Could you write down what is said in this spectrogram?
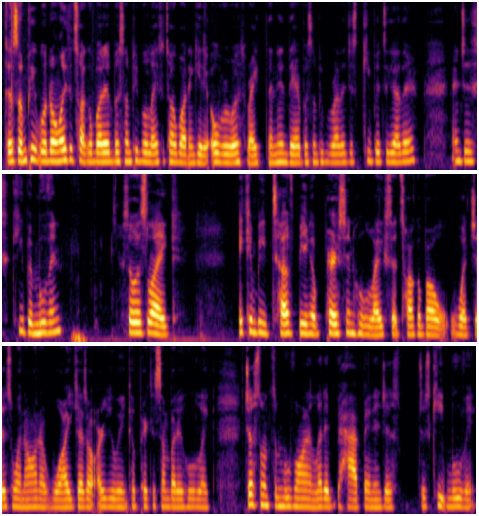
Because some people don't like to talk about it, but some people like to talk about it and get it over with right then and there. But some people rather just keep it together and just keep it moving. So it's like it can be tough being a person who likes to talk about what just went on or why you guys are arguing compared to somebody who like just wants to move on and let it happen and just just keep moving.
